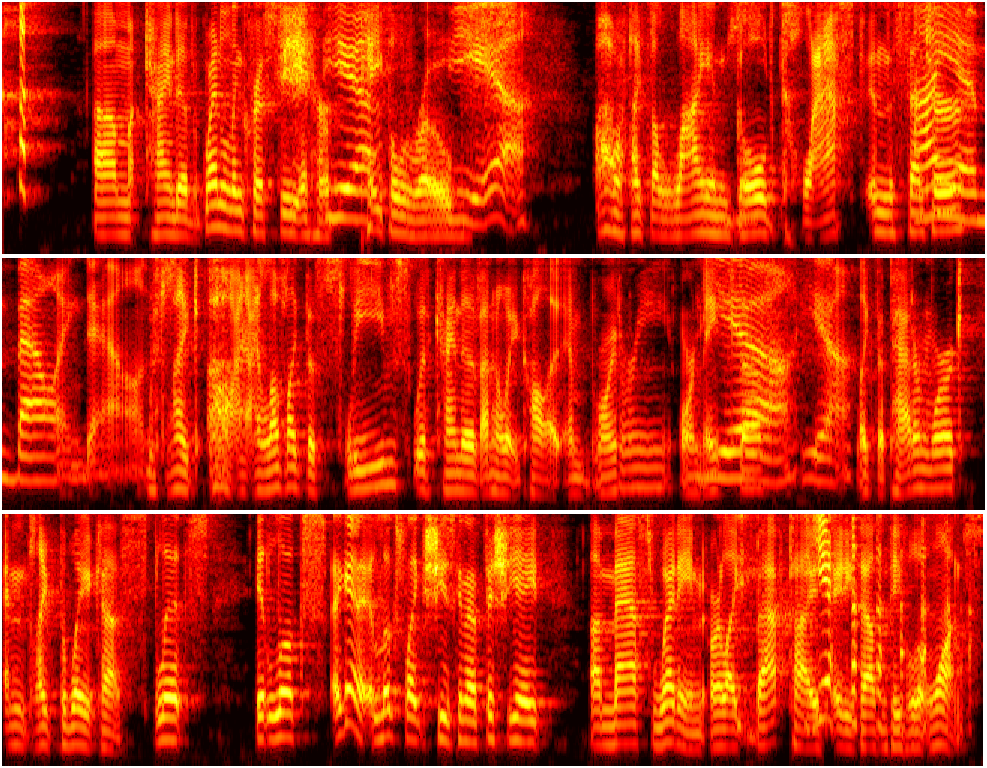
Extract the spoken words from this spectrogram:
um, kind of Gwendoline Christie in her Yeah. papal robes. yeah, Oh, with like the lion gold clasp in the center. I am bowing down. with like oh I, I love like the sleeves with kind of I don't know what you call it embroidery ornate stuff. yeah, stuff yeah. like the pattern work and like the way it kind of splits it looks again it looks like she's going to officiate a mass wedding or like baptize Yeah. 80,000 people at once.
